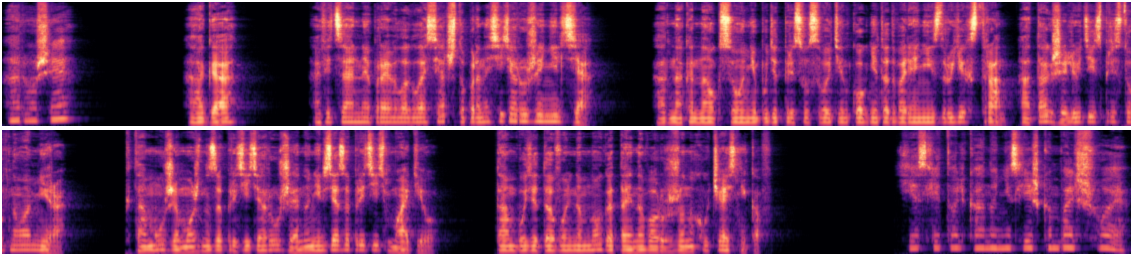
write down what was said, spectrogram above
Оружие? Ага. Официальные правила гласят, что проносить оружие нельзя. Однако на аукционе будет присутствовать инкогнито дворяне из других стран, а также люди из преступного мира. К тому же можно запретить оружие, но нельзя запретить магию. Там будет довольно много тайно вооруженных участников. Если только оно не слишком большое.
